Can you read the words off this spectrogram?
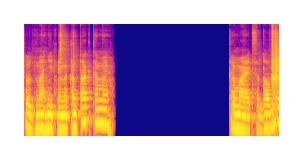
Тут магнітними контактами. Тримається добре.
